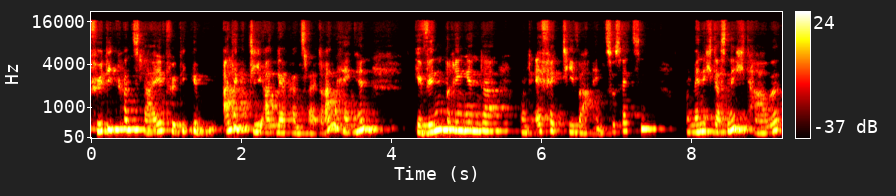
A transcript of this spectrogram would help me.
für die Kanzlei, für die, alle, die an der Kanzlei dranhängen, gewinnbringender und effektiver einzusetzen? Und wenn ich das nicht habe,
